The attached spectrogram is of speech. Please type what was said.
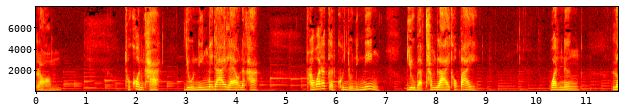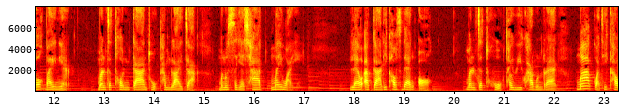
ดล้อม ทุกคนคะอยู่นิ่งไม่ได้แล้วนะคะ เพราะว่าถ้าเกิดคุณอยู่นิ่ง ๆ อยู่แบบทำลายเขาไป วันหนึ่ง โลกใบเนี้ยมันจะทนการถูกทำลายจาก มนุษยชาติไม่ไหว แล้วอาการที่เขาแสดงออก มันจะถูกทวีความรุนแรงมากกว่าที่เขา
